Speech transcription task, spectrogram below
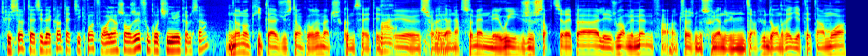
Christophe, tu es assez d'accord Tactiquement, il faut rien changer, il faut continuer comme ça? Non, non, quitte à ajuster en cours de match, comme ça a été Ouais. fait euh, sur Ouais. les dernières semaines. Mais oui, je sortirai pas les joueurs, mais même, enfin, tu vois, je me souviens d'une interview d'André il y a peut-être un mois.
